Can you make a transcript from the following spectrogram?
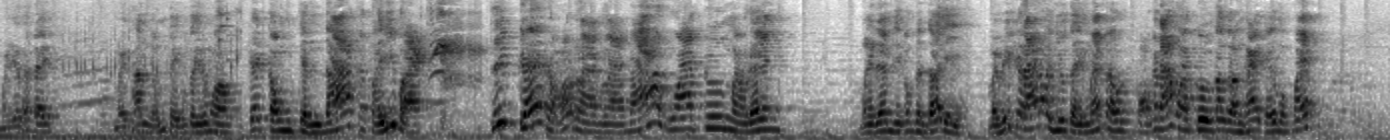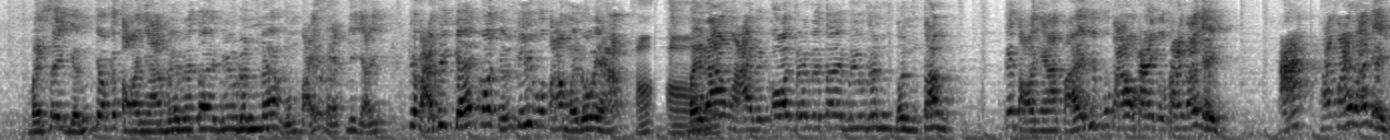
mày giải thích đi. Mày tham nhũng tiền công ty đúng không? Cái công trình đá cả tỷ bạc. Thiết kế rõ ràng là đá hoa cương màu đen. Mày đem gì công trình đó gì? Mày biết cái đá đó bao nhiêu tiền mét đâu? Còn cái đá hoa cương tao gần 2 triệu một mét. Mày xây dựng cho cái tòa nhà bbt building á quận 7 nó đẹp như vậy. Cái bản thiết kế có chữ ký của tao mày đuôi hả? Mày ra ngoài mày coi bbt building bình tân cái tòa nhà tệ nhất của tao hai cầu thang đá gì? Hả? Thang máy đá gì?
